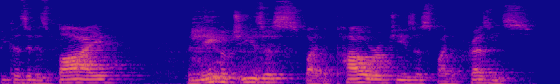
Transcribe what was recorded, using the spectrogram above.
Because it is by the name of Jesus, by the power of Jesus, by the presence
